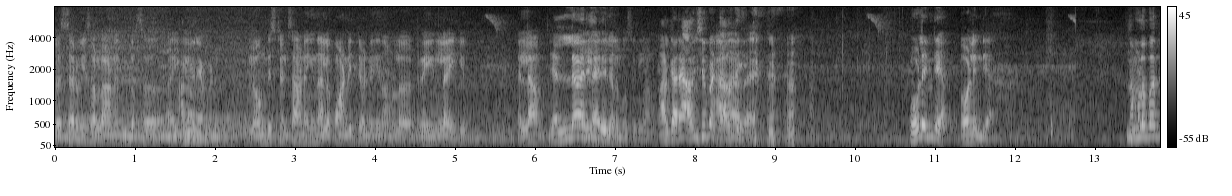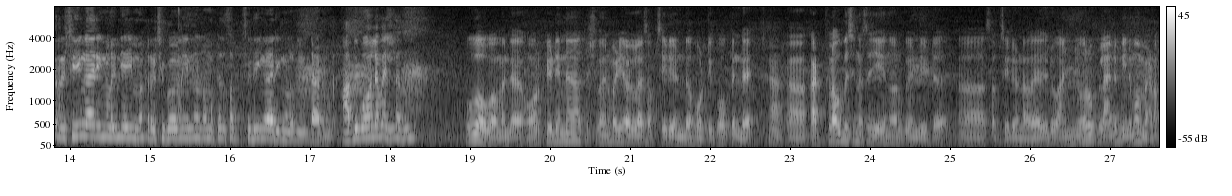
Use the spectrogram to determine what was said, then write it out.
ബസ് സർവീസ് ഉള്ളതാണെങ്കിൽ ബസ് അയക്കും. ലോങ് ഡിസ്റ്റൻസ് ആണെങ്കിൽ നല്ല ക്വാണ്ടിറ്റി ഉണ്ടെങ്കിൽ നമ്മൾ ട്രെയിനിൽ അയക്കും. എല്ലാം എല്ലാ രീതിയിലും പോസിബിൾ ആണ്. ആൾക്കാരെ ആവശ്യപ്പെട്ടാൽ ഓൾ ഇന്ത്യ ഓൾ ഇന്ത്യ നമ്മളിപ്പോൾ കൃഷിയും കാര്യങ്ങളും ചെയ്യുമ്പോൾ കൃഷിഭവനിൽ നിന്ന് നമുക്ക് സബ്സിഡിയും കാര്യങ്ങളും കിട്ടാറുണ്ട്. അതുപോലെ വല്ലതും? ഓ ഓ മറ്റേ ഓർക്കിഡിന് കൃഷിഭവൻ വഴിയുള്ള സബ്സിഡി ഉണ്ട് ഹോർട്ടികോപ്പിന്റെ. കട്ട് ഫ്ലവ് ബിസിനസ് ചെയ്യുന്നവർക്ക് വേണ്ടിയിട്ട് സബ്സിഡി ഉണ്ട്. അതായത് ഒരു അഞ്ഞൂറ് പ്ലാന്റ് മിനിമം വേണം.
